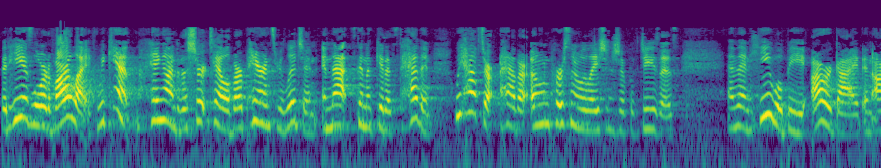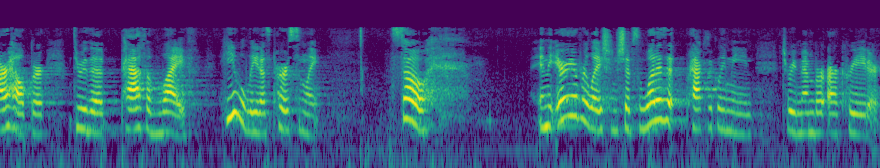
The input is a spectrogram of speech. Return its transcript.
that He is Lord of our life. We can't hang on to the shirt tail of our parents' religion and that's going to get us to heaven. We have to have our own personal relationship with Jesus. And then He will be our guide and our helper through the path of life. He will lead us personally. So, in the area of relationships, what does it practically mean to remember our Creator?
